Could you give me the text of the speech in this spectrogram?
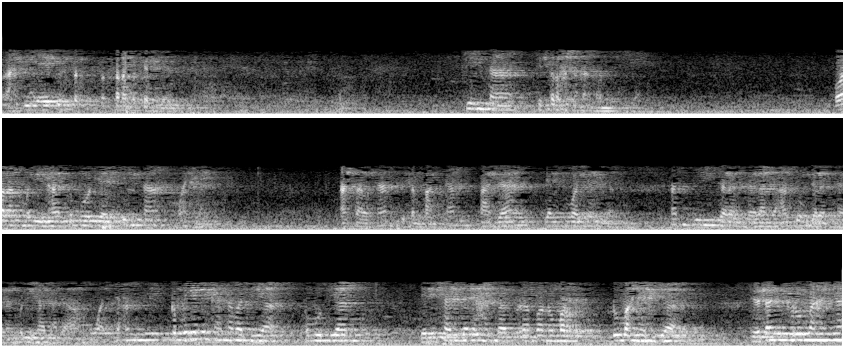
artinya itu terkena bekerja. Cinta fitrah anak manusia Orang melihat kemudian cinta wajar. Asalkan ditempatkan pada yang sewajarnya. Nanti jalan-jalan, antum jalan-jalan melihat ada akhwat cantik, kepingin nikah sama dia. Kemudian jadi saya dari hamba berapa nomor rumahnya dia. Datang ke rumahnya,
